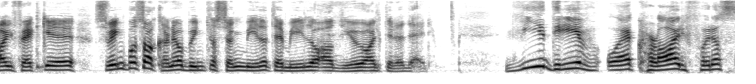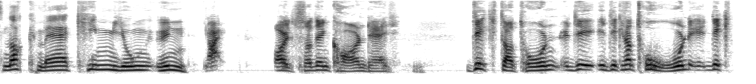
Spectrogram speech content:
han fikk eh, sving på sakene og begynte å synge mil etter mil og adjø og alt det der. Vi driver og er klar for å snakke med Kim Jong-un. Nei, altså den karen der. Diktatoren di, Diktatoren dikt,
